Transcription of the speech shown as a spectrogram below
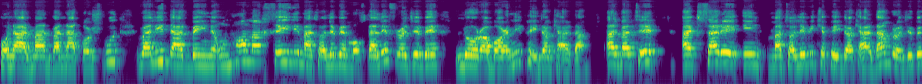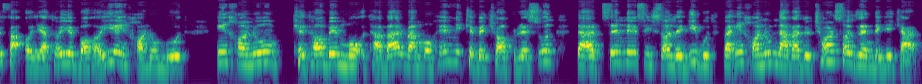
هنرمند و نقاش بود. ولی در بین اونها من خیلی مطالب مختلف راجع به لورا بارنی پیدا کردم. البته اکثر این مطالبی که پیدا کردم راجع به فعالیت های باهایی این خانم بود. این خانم کتاب معتبر و مهمی که به چاپ رسون در سن سی سالگی بود و این خانم 94 سال زندگی کرد.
